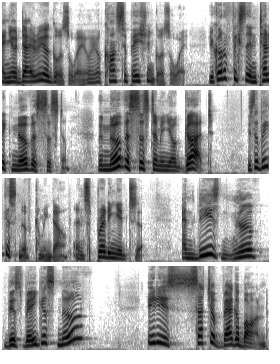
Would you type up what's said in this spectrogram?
and your diarrhea goes away, or your constipation goes away. You've got to fix the enteric nervous system. The nervous system in your gut is the vagus nerve coming down and spreading it. And these nerve, this vagus nerve it is such a vagabond.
